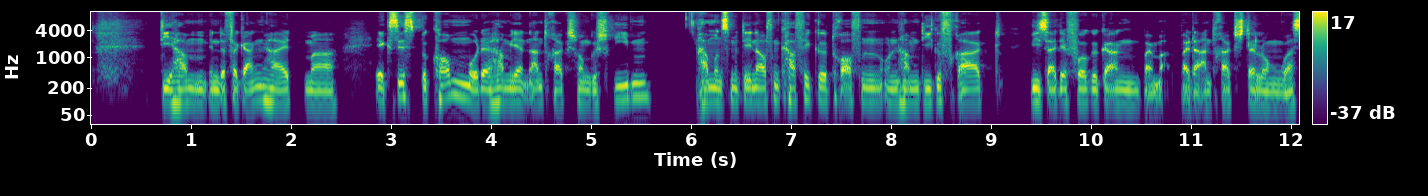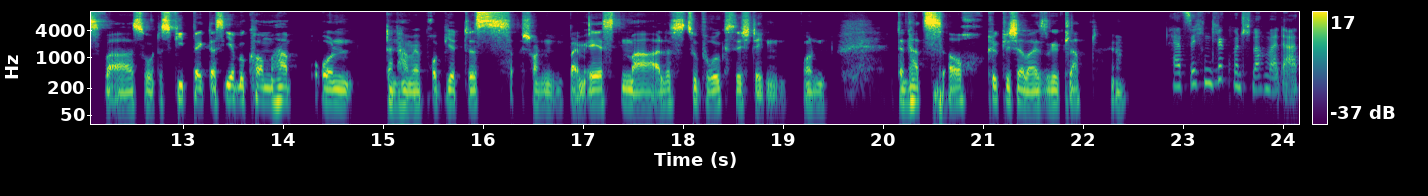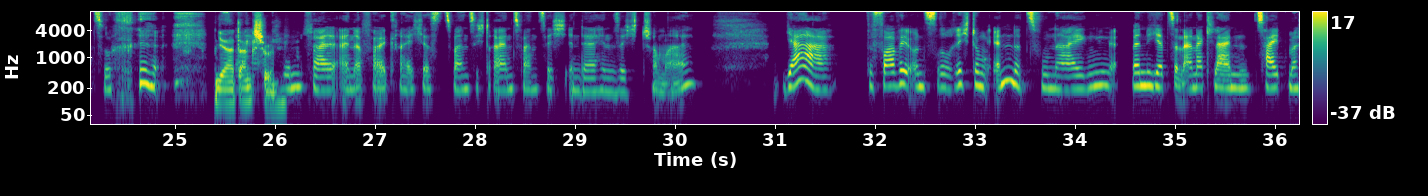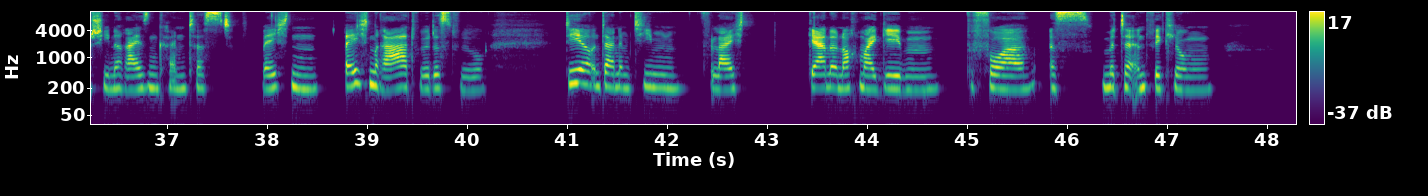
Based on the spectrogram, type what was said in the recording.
die haben in der Vergangenheit mal Exist bekommen oder haben ihren Antrag schon geschrieben, haben uns mit denen auf einen Kaffee getroffen und haben die gefragt, wie seid ihr vorgegangen beim, bei der Antragstellung? Was war so das Feedback, das ihr bekommen habt? Und dann haben wir probiert, das schon beim ersten Mal alles zu berücksichtigen. Und dann hat es auch glücklicherweise geklappt. Ja. Herzlichen Glückwunsch nochmal dazu. ja, danke schön. Auf jeden Fall ein erfolgreiches 2023 in der Hinsicht schon mal. Ja, bevor wir unsere Richtung Ende zuneigen, wenn du jetzt in einer kleinen Zeitmaschine reisen könntest, welchen welchen Rat würdest du dir und deinem Team vielleicht gerne nochmal geben, bevor es mit der Entwicklung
